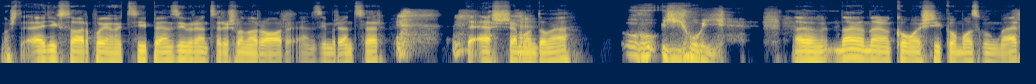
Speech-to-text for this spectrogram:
Most egyik szarpolyam, hogy CIP enzimrendszer, és van a RAR enzimrendszer, de ezt sem mondom el. Uh, júj! Nagyon-nagyon komoly síkon mozgunk már.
